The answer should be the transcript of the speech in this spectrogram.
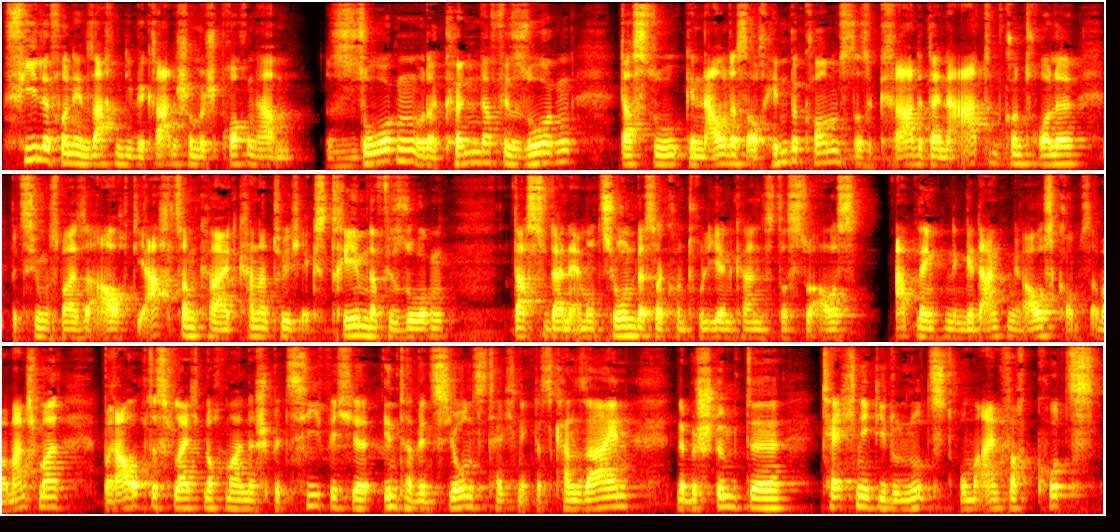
viele von den Sachen, die wir gerade schon besprochen haben, sorgen oder können dafür sorgen, dass du genau das auch hinbekommst. Also gerade deine Atemkontrolle beziehungsweise auch die Achtsamkeit kann natürlich extrem dafür sorgen, dass du deine Emotionen besser kontrollieren kannst, dass du aus ablenkenden Gedanken rauskommst. Aber manchmal braucht es vielleicht nochmal eine spezifische Interventionstechnik. Das kann sein, eine bestimmte Technik, die du nutzt, um einfach kurz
